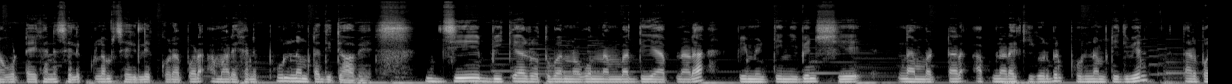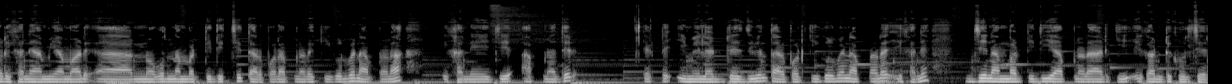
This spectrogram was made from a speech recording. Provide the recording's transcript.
নগদটা এখানে সিলেক্ট করলাম। সিলেক্ট করার পর আমার এখানে ফুল নামটা দিতে হবে। যে বিকাশ অথবা নগদ নাম্বার দিয়ে আপনারা পেমেন্টটি নেবেন, সে নাম্বারটার আপনারা কি করবেন ফুল নামটি দিবেন। তারপর এখানে আমি আমার নগদ নাম্বারটি দিচ্ছি। তারপর আপনারা কি করবেন, আপনারা এখানে যে আপনাদের একটা ইমেল অ্যাড্রেস দিবেন। তারপর কি করবেন, আপনারা এখানে যে নাম্বারটি দিয়ে আপনারা আর কি অ্যাকাউন্টটি খুলছেন,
